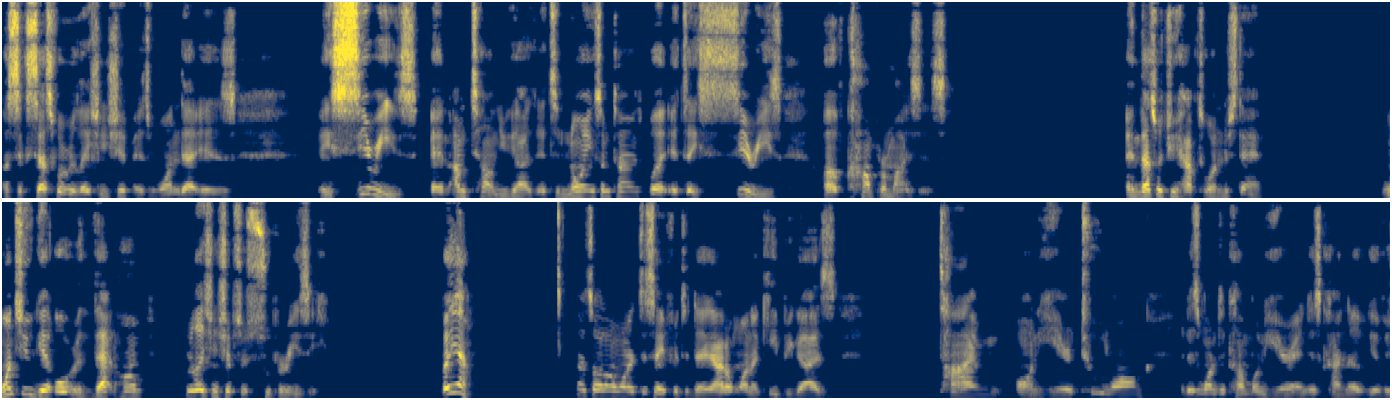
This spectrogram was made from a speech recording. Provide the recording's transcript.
A successful relationship is one that is a series, and I'm telling you guys, it's annoying sometimes, but it's a series of compromises. And that's what you have to understand. Once you get over that hump, relationships are super easy. But yeah, that's all I wanted to say for today. I don't want to keep you guys time on here too long. I just wanted to come on here and just kind of give a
